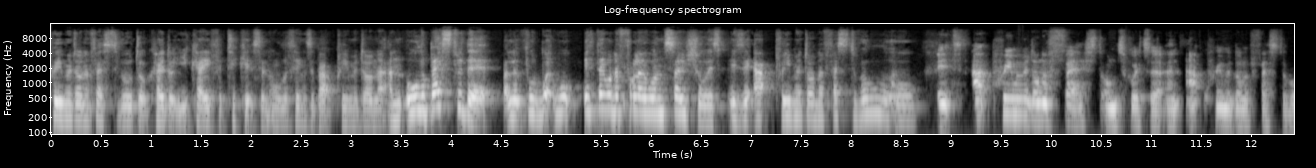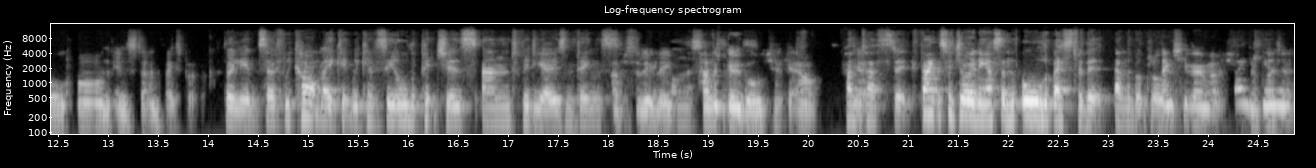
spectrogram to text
primadonnafestival.co.uk for tickets and all the things about Prima Donna and all the best with it. I look forward. What, what, if they want to follow on social, is, is it at Prima Donna Festival or? It's at Prima Donna Fest on Twitter and at Prima Donna Festival on Insta and Facebook. Brilliant. So if we can't make it, we can see all the pictures and videos and things. Absolutely. Have a Google, check it out. Fantastic. Yeah. Thanks for joining us and all the best with it and the book launch. Thank you very much. Thank you. pleasure.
